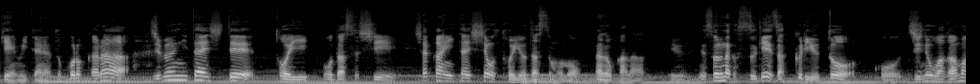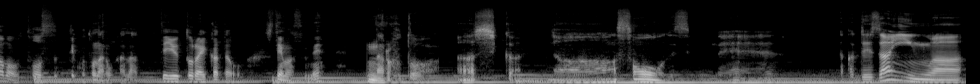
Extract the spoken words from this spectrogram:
けみたいなところから、自分に対して問いを出すし、社会に対しても問いを出すものなのかなっていう。で、それなんかすげえざっくり言うと、こう、字のわがままを通すってことなのかなっていう捉え方をしてますね。なるほど。確かになそうですよね。なんかデザインは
